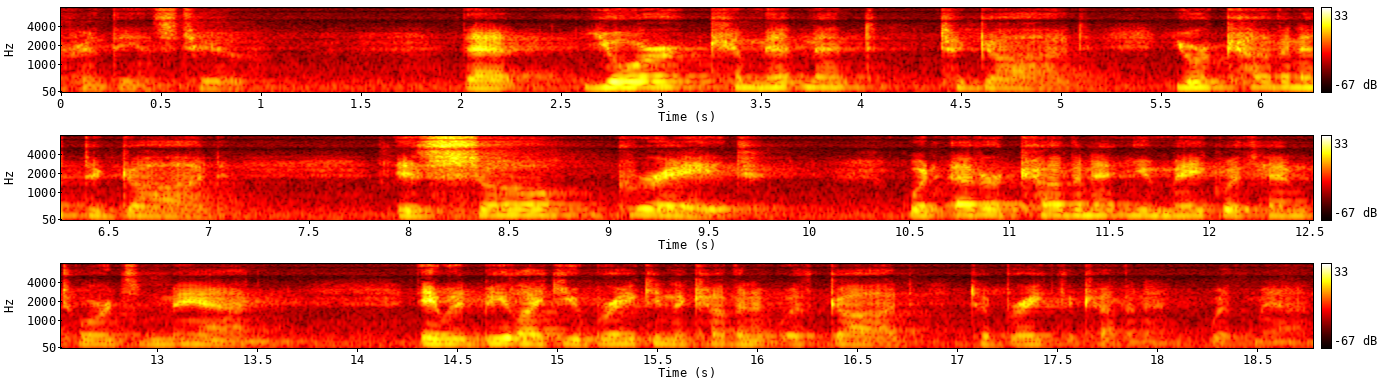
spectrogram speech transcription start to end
Corinthians 2. That your commitment to God, your covenant to God is so great. Whatever covenant you make with Him towards man, it would be like you breaking the covenant with God to break the covenant with man.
